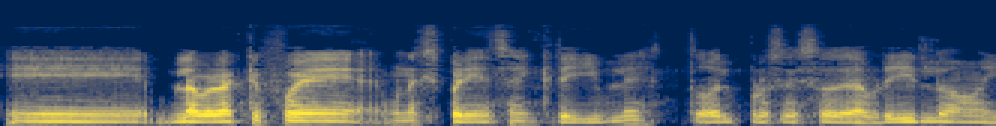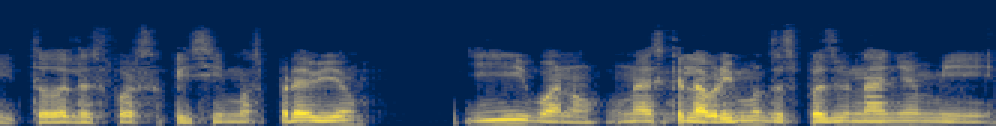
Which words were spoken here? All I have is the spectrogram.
Eh, la verdad que fue una experiencia increíble, todo el proceso de abrirlo y todo el esfuerzo que hicimos previo. Y bueno, una vez que lo abrimos, después de un año, mi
